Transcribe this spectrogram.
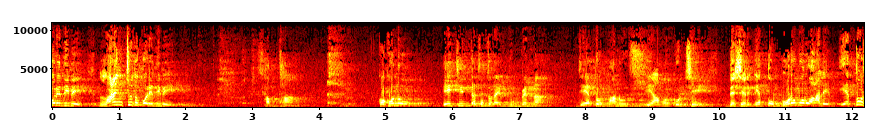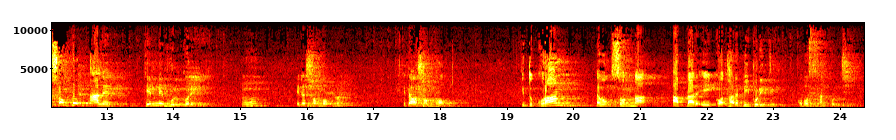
করে দিবে লাইনচ্যুত করে দিবে। সাবধান। কখনো এই চিন্তা চেতনায় ভুগবেন না। যে এত মানুষ এ আমল করছে, দেশের এত বড় বড় আলেম, এত সংখ্যক আলেম, কেমনে ভুল করে? এটা সম্ভব নয়। এটা অসম্ভব। কিন্তু কোরআন এবং সন্না আপনার এই কথার বিপরীতে অবস্থান করছে।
